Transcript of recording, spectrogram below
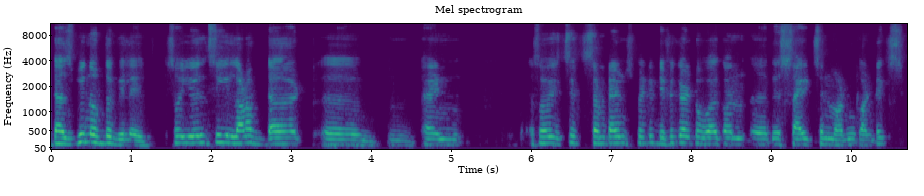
dustbin of the village. So you'll see a lot of dirt uh, and so it's, it's sometimes pretty difficult to work on uh, these sites in modern context.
